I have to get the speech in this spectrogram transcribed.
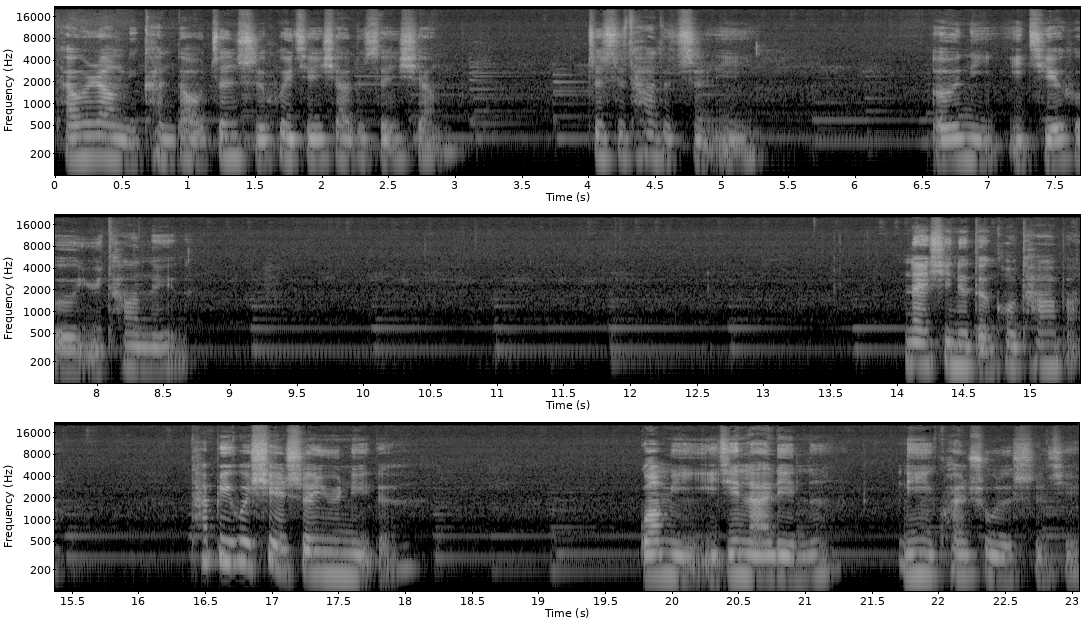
他会让你看到真实慧见下的真相。这是他的旨意，而你已结合于他内了。耐心的等候他吧，他必会现身于你的。光明已经来临了，你已宽恕了世界。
